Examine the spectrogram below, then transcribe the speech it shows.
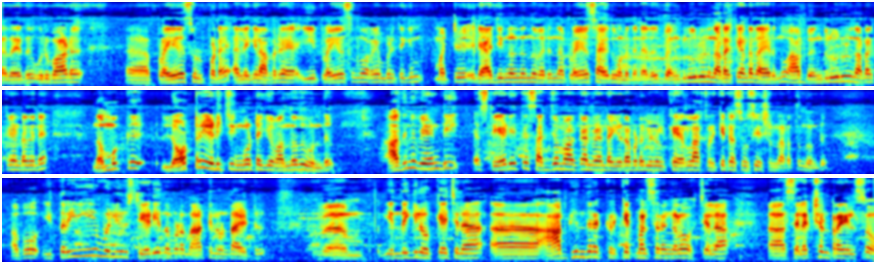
അതായത് ഒരുപാട് പ്ലെയേഴ്സ് ഉൾപ്പെടെ അല്ലെങ്കിൽ അവരെ ഈ പ്ലെയേഴ്സ് എന്ന് പറയുമ്പോഴത്തേക്കും മറ്റ് രാജ്യങ്ങളിൽ നിന്ന് വരുന്ന പ്ലെയേഴ്സ് ആയതുകൊണ്ട് തന്നെ അത് ബംഗളൂരുവിൽ നടക്കേണ്ടതായിരുന്നു. ആ ബംഗളൂരുവിൽ നടക്കേണ്ടതിന് നമുക്ക് ലോട്ടറി അടിച്ച് ഇങ്ങോട്ടേക്ക് വന്നതുകൊണ്ട് അതിനുവേണ്ടി സ്റ്റേഡിയത്തെ സജ്ജമാക്കാൻ വേണ്ട ഇടപെടലുകൾ കേരള ക്രിക്കറ്റ് അസോസിയേഷൻ നടത്തുന്നുണ്ട്. അപ്പോൾ ഇത്രയും വലിയൊരു സ്റ്റേഡിയം നമ്മുടെ നാട്ടിലുണ്ടായിട്ട് എന്തെങ്കിലുമൊക്കെ ചില ആഭ്യന്തര ക്രിക്കറ്റ് മത്സരങ്ങളോ ചില സെലക്ഷൻ ട്രയൽസോ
